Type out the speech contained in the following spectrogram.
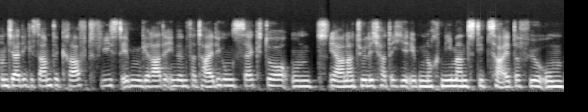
Und ja, die gesamte Kraft fließt eben gerade in den Verteidigungssektor. Und ja, natürlich hatte hier eben noch niemand die Zeit dafür, um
